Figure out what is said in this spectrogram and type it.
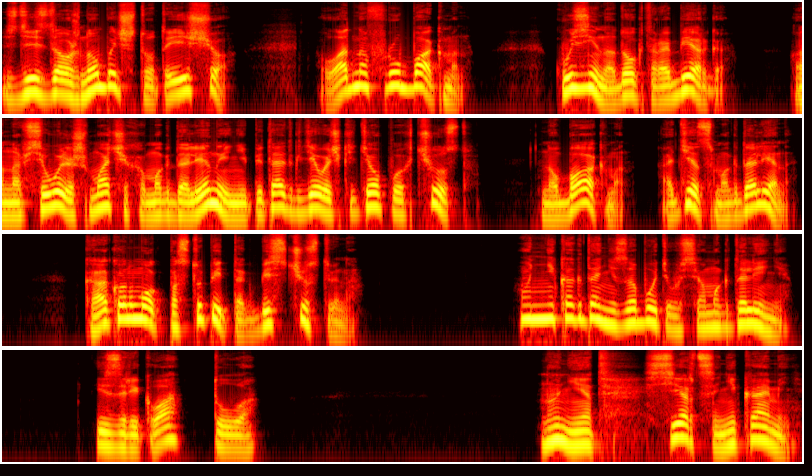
здесь должно быть что-то еще. Ладно, фру Бакман, кузина доктора Берга, она всего лишь мачеха Магдалены и не питает к девочке теплых чувств. Но Бакман, отец Магдалены, как он мог поступить так бесчувственно? Он никогда не заботился о Магдалене. Изрекла Тула. Но нет, сердце не камень,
